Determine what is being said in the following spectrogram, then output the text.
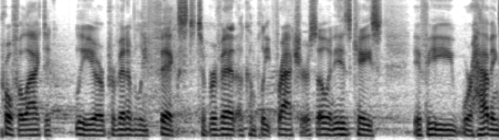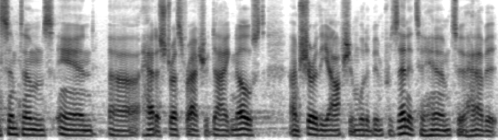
prophylactically or preventively fixed to prevent a complete fracture. So in his case, if he were having symptoms and uh, had a stress fracture diagnosed, I'm sure the option would have been presented to him to have it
